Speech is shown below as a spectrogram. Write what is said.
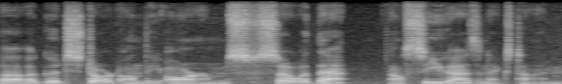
uh, a good start on the arms. So with that, I'll see you guys next time.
